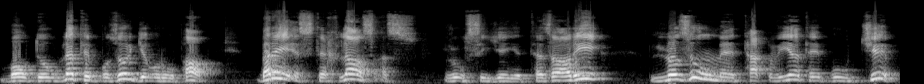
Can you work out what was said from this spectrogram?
با دولت بزرگ اروپا برای استخلاص از روسیه تزاری لزوم تقویت بودجه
